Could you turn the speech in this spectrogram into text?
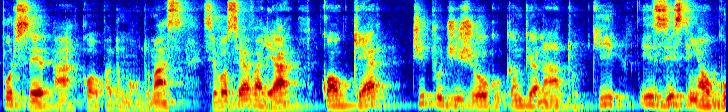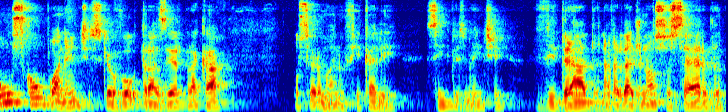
por ser a Copa do Mundo. Mas se você avaliar qualquer tipo de jogo, campeonato, que existem alguns componentes que eu vou trazer para cá, o ser humano fica ali, simplesmente vidrado. Na verdade, o nosso cérebro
